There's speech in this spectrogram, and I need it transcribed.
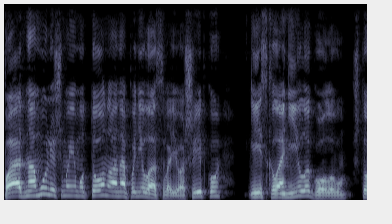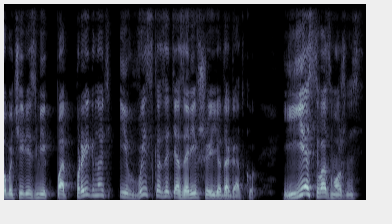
По одному лишь моему тону она поняла свою ошибку и склонила голову, чтобы через миг подпрыгнуть и высказать озарившую ее догадку. Есть возможность.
